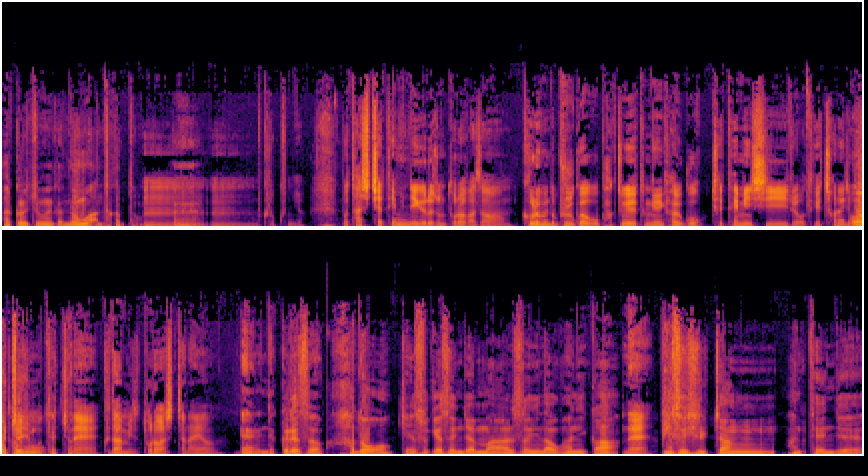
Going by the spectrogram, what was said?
아, 그렇죠. 그러니까 너무 안타깝다고요. 음, 예. 음, 그렇군요. 뭐 다시 최태민 얘기로 좀 돌아가서 그럼에도 불구하고 박정희 대통령이 결국 최태민 씨를 어떻게 쳐내지 못하고 어쩌지 못했죠. 네, 그다음에 이제 돌아가셨잖아요. 예, 이제 그래서 하도 계속해서 이제 말썽이 나오고 하니까 네, 비서실장한테 이제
